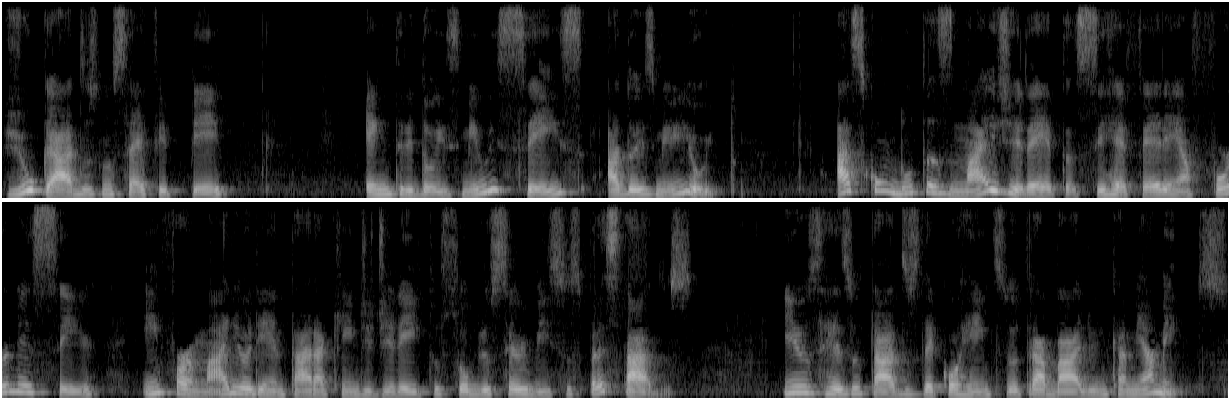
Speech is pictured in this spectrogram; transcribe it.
julgados no CFP entre 2006 a 2008. As condutas mais diretas se referem a fornecer, informar e orientar a quem de direito sobre os serviços prestados e os resultados decorrentes do trabalho e encaminhamentos.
